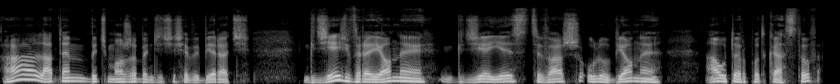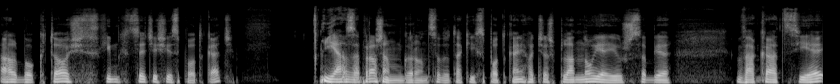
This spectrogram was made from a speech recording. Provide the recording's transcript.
a latem być może będziecie się wybierać gdzieś w rejony, gdzie jest wasz ulubiony autor podcastów albo ktoś, z kim chcecie się spotkać. Ja zapraszam gorąco do takich spotkań, chociaż planuję już sobie wakacje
